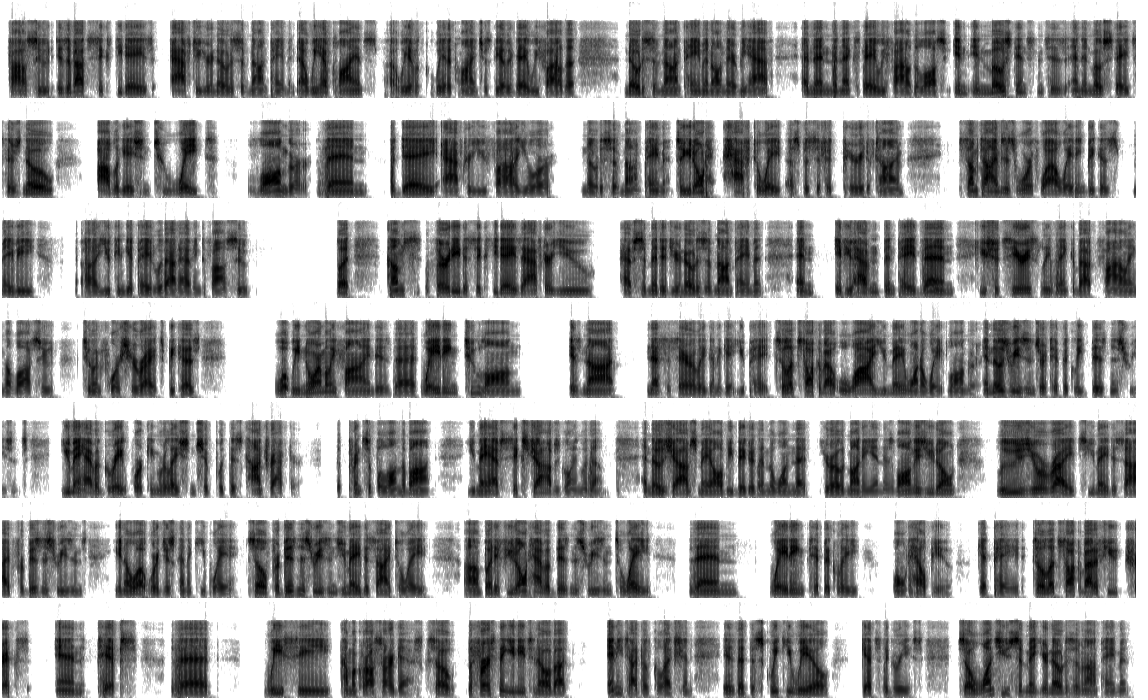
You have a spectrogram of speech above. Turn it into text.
file suit is about 60 days after your notice of non-payment. Now we have clients, uh, we have a, we had a client just the other day, we filed a notice of non-payment on their behalf and then the next day we filed the lawsuit. In, in most instances and in most states there's no obligation to wait longer than the day after you file your notice of non-payment. So you don't have to wait a specific period of time. Sometimes it's worthwhile waiting because maybe uh, you can get paid without having to file suit. But comes 30 to 60 days after you have submitted your notice of non-payment, and if you haven't been paid then, you should seriously think about filing a lawsuit to enforce your rights because what we normally find is that waiting too long is not necessarily going to get you paid. So let's talk about why you may want to wait longer. And those reasons are typically business reasons. You may have a great working relationship with this contractor, the principal on the bond. You may have six jobs going with them, and those jobs may all be bigger than the one that you're owed money. And as long as you don't lose your rights, you may decide for business reasons, you know what, we're just going to keep waiting. So for business reasons, you may decide to wait. Uh, but if you don't have a business reason to wait, then waiting typically won't help you get paid. So let's talk about a few tricks and tips that we see come across our desk. So the first thing you need to know about any type of collection is that the squeaky wheel gets the grease. So once you submit your notice of non-payment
